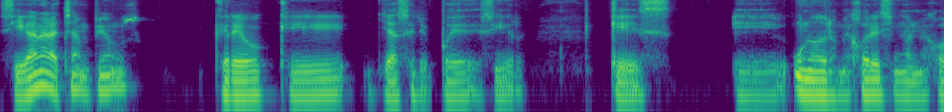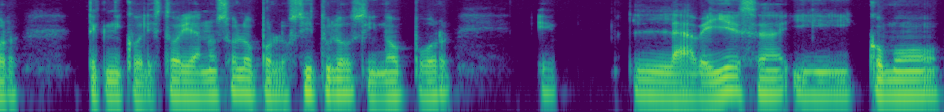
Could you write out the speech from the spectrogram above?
Si gana la Champions, creo que ya se le puede decir que es eh, uno de los mejores, si no el mejor técnico de la historia, no solo por los títulos, sino por la belleza y cómo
